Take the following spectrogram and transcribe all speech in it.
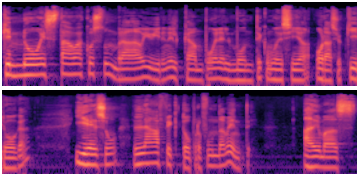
que no estaba acostumbrada a vivir en el campo, en el monte, como decía Horacio Quiroga, y eso la afectó profundamente. Además,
